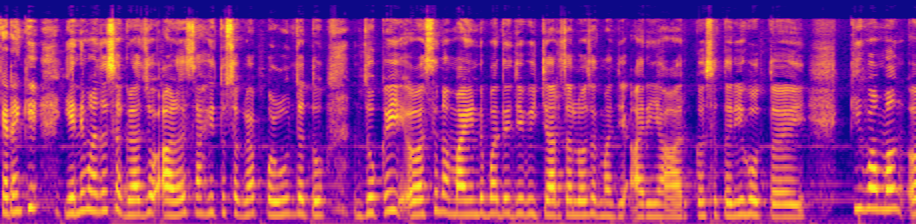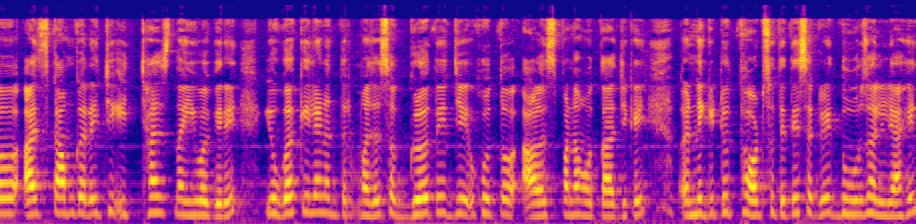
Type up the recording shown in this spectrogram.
कारण की याने माझा सगळा जो आळस आहे तो सगळा पळून जातो. जो काही असं ना माइंडमध्ये जे विचार चालू असतात माझे अरे यार कसं तरी होतं आहे किंवा मग आज काम करायची इच्छाच नाही वगैरे योगा केल्यानंतर माझं सगळं ते जे होतं आळसपणा होता जे काही नेगेटिव्ह थॉट्स होते ते सगळे दूर झालेले आहेत.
